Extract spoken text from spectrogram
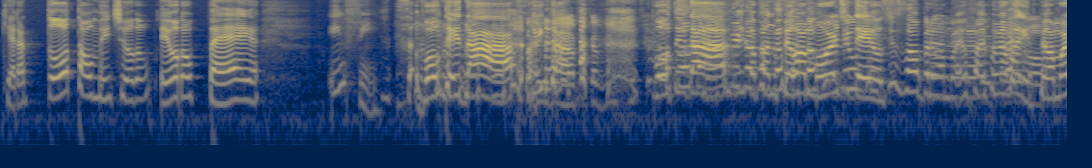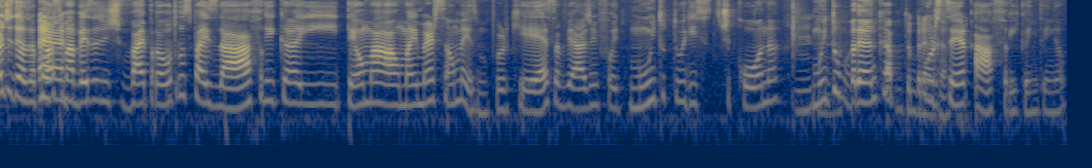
que era totalmente euro- europeia. Enfim, voltei da África. Da África? Voltei da África falando, pelo amor de Deus. Sobrando. Eu falei pro meu marido, pelo amor de Deus, a próxima vez a gente vai para outros países da África e ter uma, uma imersão mesmo. Porque essa viagem foi muito turisticona, muito branca Muito branca. por ser África, entendeu?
